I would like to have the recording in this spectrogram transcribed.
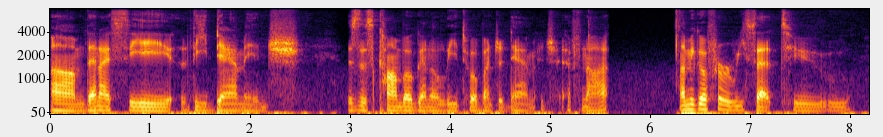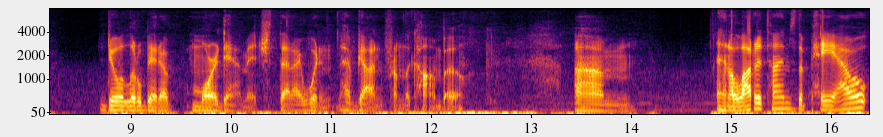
Um, then I see the damage. Is this combo going to lead to a bunch of damage? If not, let me go for a reset to do a little bit of more damage that I wouldn't have gotten from the combo. Um, and a lot of times the payout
